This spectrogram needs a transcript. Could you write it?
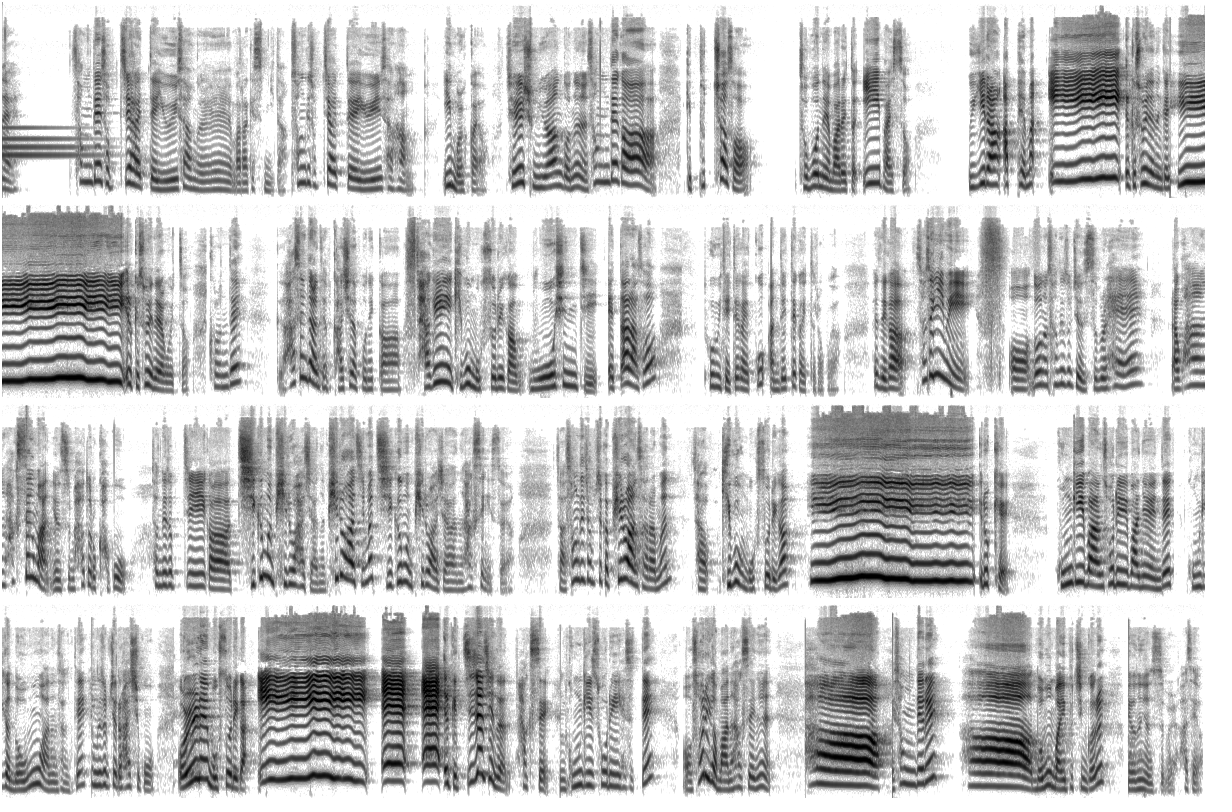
네. 성대 접지할 때 유의사항을 말하겠습니다. 성대 접지할 때 유의사항이 뭘까요? 제일 중요한 거는 성대가 이렇게 붙여서 저번에 말했던 이 발성 위랑 앞에만 이 이렇게 소리 내는 게 이 이렇게 소리 내라고 했죠. 그런데 그 학생들한테 가시다 보니까 자기의 기본 목소리가 무엇인지에 따라서 도움이 될 때가 있고 안 될 때가 있더라고요. 그래서 내가 선생님이 어, 너는 상대 접지 연습을 해 라고 한 학생만 연습을 하도록 하고 상대 접지가 지금은 필요하지 않은 필요하지만 지금은 필요하지 않은 학생이 있어요. 자, 성대 접지가 필요한 사람은 자, 기본 목소리가 이 이렇게 공기 반 소리 반이었는데 공기가 너무 많은 상태 성대 접지를 하시고 원래 목소리가 이에에 이렇게 찢어지는 학생 공기 소리 했을 때 어, 소리가 많은 학생은 하 성대를 하 너무 많이 붙인 거를 여는 연습을 하세요.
